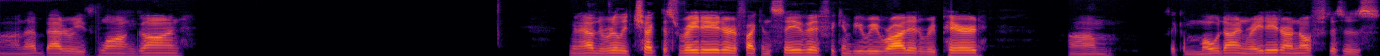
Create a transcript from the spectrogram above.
Uh, that battery's long gone. I'm gonna have to really check this radiator if I can save it, if it can be re-rodded or repaired. Um, it's like a Modine radiator. I don't know if this has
